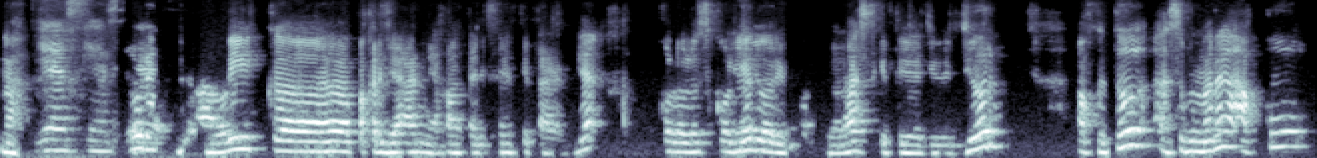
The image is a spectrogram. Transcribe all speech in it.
Nah yes yes, yes. udah beralih ke pekerjaan ya. Kalau tadi saya ditanya aku lulus kuliah 2014 gitu ya jujur. Waktu itu uh, sebenarnya aku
